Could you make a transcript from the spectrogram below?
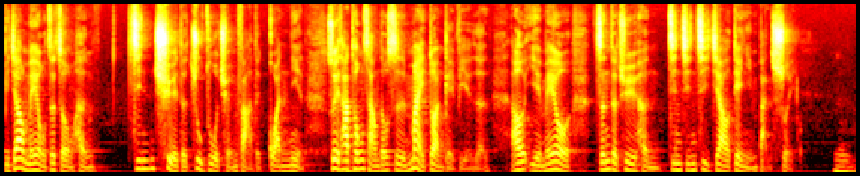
比较没有这种很精确的著作权法的观念，所以他通常都是卖断给别人，然后也没有真的去很斤斤计较电影版税。嗯，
